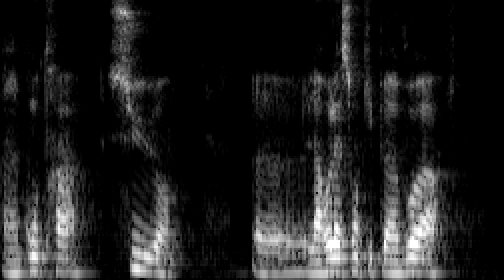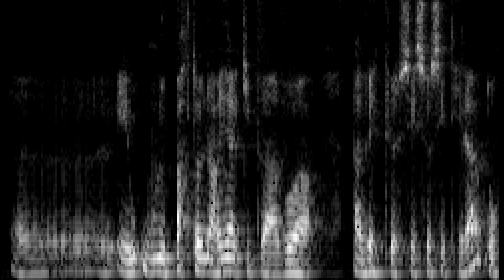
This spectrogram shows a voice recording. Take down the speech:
un contrat sur euh, la relation qu'il peut avoir euh, et, ou le partenariat qu'il peut avoir avec ces sociétés-là, donc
